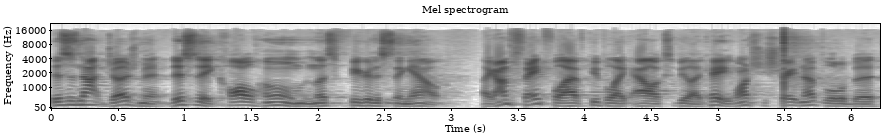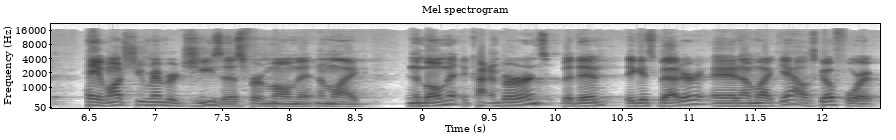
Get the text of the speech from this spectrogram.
this is not judgment. This is a call home, and let's figure this thing out. Like, I'm thankful I have people like Alex be like, hey, why don't you straighten up a little bit? Hey, why don't you remember Jesus for a moment? And I'm like, in the moment, it kind of burns, but then it gets better, and I'm like, yeah, let's go for it.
